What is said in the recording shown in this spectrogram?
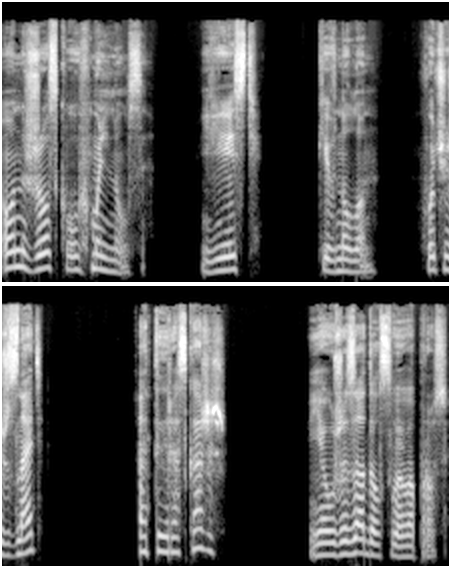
Он жестко ухмыльнулся. Есть, кивнул он. Хочешь знать? А ты расскажешь? Я уже задал свой вопрос.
